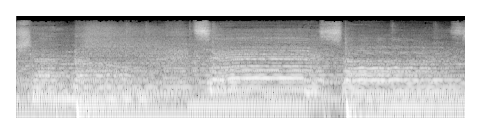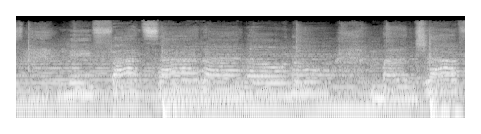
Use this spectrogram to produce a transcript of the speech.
snc 你 ftsrnوn 满 njaf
